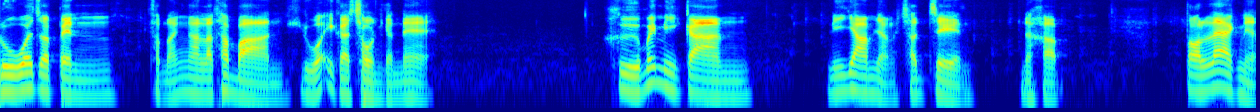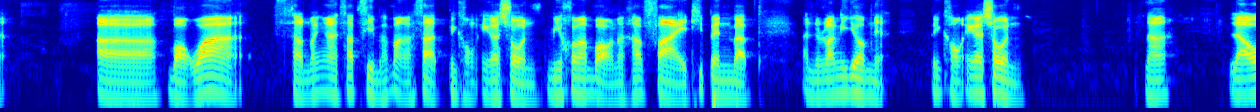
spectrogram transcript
รู้ว่าจะเป็น สำนักงานรัฐบาลหรือว่าเอกชนกันแน่ คือไม่มีการนิยามอย่างชัดเจนนะครับ ตอนแรกเนี่ยออบอกว่าสำนักงานทรัพย์สินพระมหากษัตริย์เป็นของเอกชน มีคนมาบอกนะครับ ฝ่ายที่เป็นแบบอนุรักษ์นิยมเนี่ยเป็นของเอกชนนะแล้ว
